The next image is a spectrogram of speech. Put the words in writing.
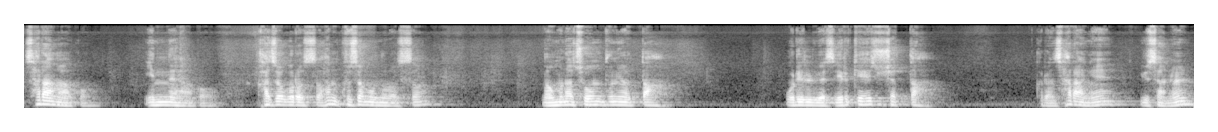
사랑하고 인내하고 가족으로서 한 구성원으로서 너무나 좋은 분이었다. 우리를 위해서 이렇게 해주셨다. 그런 사랑의 유산을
